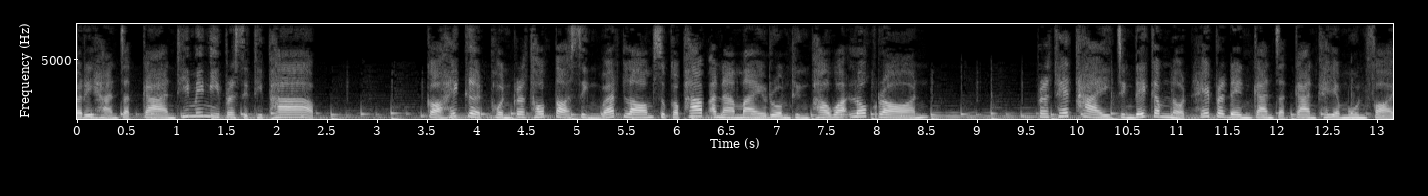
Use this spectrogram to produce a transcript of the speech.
บริหารจัดการที่ไม่มีประสิทธิภาพ ก่อให้เกิดผลกระทบต่อสิ่งแวดล้อมสุขภาพอนามัยรวมถึงภาวะโลกร้อน ประเทศไทยจึงได้กำหนดให้ประเด็นการจัดการขยะมูลฝอย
